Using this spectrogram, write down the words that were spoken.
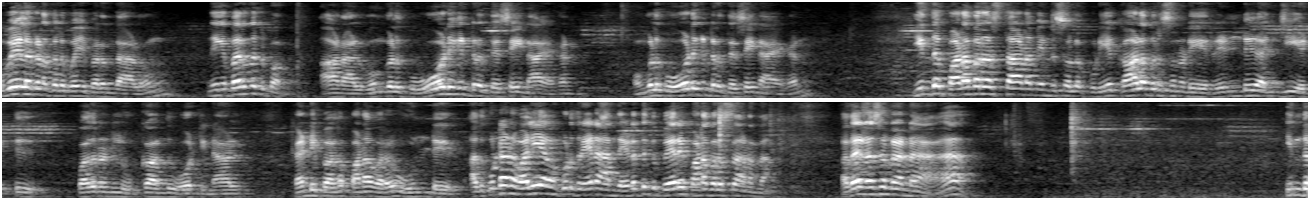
உபயலக்கணத்தில் போய் பிறந்தாலும் நீங்கள் பிறந்துட்டு போங்க. ஆனால் உங்களுக்கு ஓடுகின்ற திசை நாயகன் உங்களுக்கு ஓடுகின்ற திசை நாயகன் இந்த பணபரஸ்தானம் என்று சொல்லக்கூடிய காலபுருஷனுடைய ரெண்டு அஞ்சு எட்டு பதினொன்றில் உட்கார்ந்து ஓட்டினால் கண்டிப்பாக பணவரவு உண்டு. அதுக்குண்டான வழியை அவன் கொடுத்துருவேன் ஏன்னா அந்த இடத்துக்கு பேரே பணபரஸ்தானம் தான் அதான் என்ன சொல்கிறான்னா இந்த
